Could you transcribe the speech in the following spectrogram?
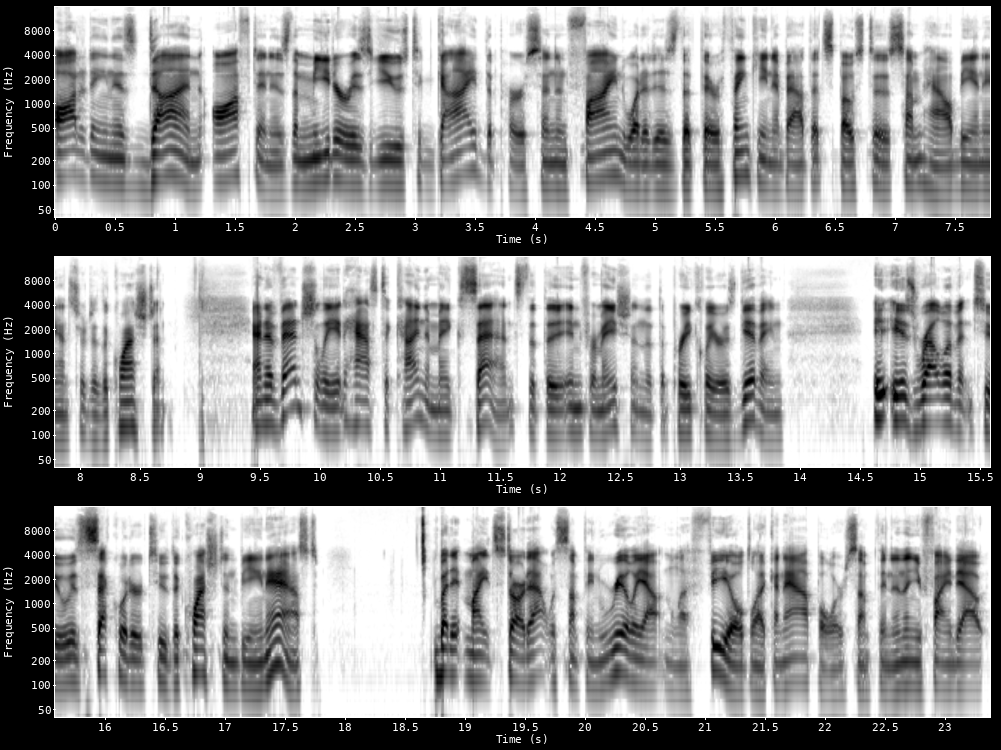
auditing is done often is the meter is used to guide the person and find what it is that they're thinking about that's supposed to somehow be an answer to the question. And eventually it has to kind of make sense that the information that the pre-clear is giving is relevant to, is sequitur to the question being asked but it might start out with something really out in left field, like an apple or something, and then you find out,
